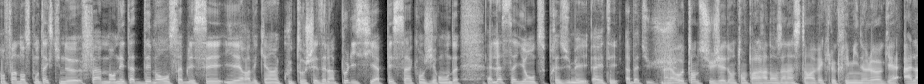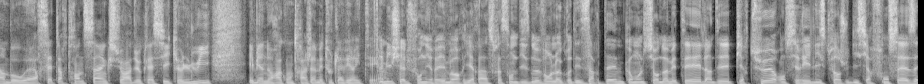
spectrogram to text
Enfin, dans ce contexte, une femme en état de démence a blessé hier avec un couteau chez elle un policier à Pessac en Gironde. L'assaillante présumée a été abattue. Alors, autant de sujets dont on parlera dans un instant avec le criminologue Alain Bauer. 7h35 sur Radio Classique. Lui, eh bien, ne racontera jamais toute la vérité. Michel Fourniret est mort hier à 79 ans. L'ogre des Ardennes, comme on le surnomme, était l'un des pires tueurs en série de l'histoire judiciaire française.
